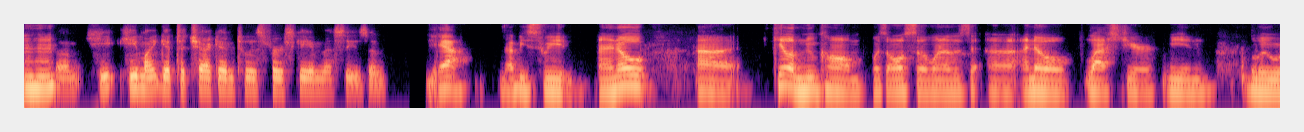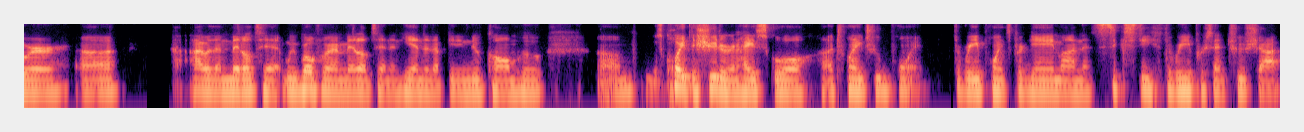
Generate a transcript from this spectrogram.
Mm-hmm. Um, he he might get to check into his first game this season. Yeah, that'd be sweet. And I know uh, Caleb Newcomb was also one of those. Uh, I know last year, me and Blue were. Uh, I was in Middleton. We both were in Middleton, and he ended up getting Newcomb, who Um, was quite the shooter in high school, uh, 22.3 points per game on 63% true shot.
